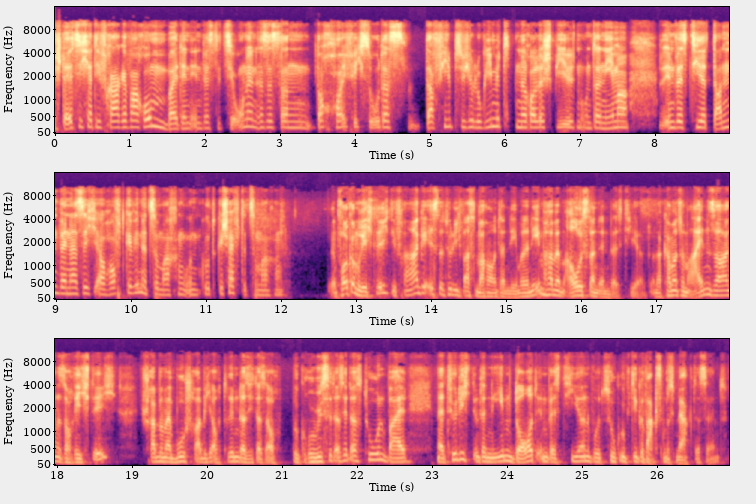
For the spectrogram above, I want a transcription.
Stellt sich ja die Frage, warum? Bei den Investitionen ist es dann doch häufig so, dass da viel Psychologie mit eine Rolle spielt. Ein Unternehmer investiert dann, wenn er sich erhofft, Gewinne zu machen und gut Geschäfte zu machen. Vollkommen richtig. Die Frage ist natürlich, was machen Unternehmen? Unternehmen haben im Ausland investiert. Und da kann man zum einen sagen, das ist auch richtig. Ich schreibe in meinem Buch, schreibe ich auch drin, dass ich das auch begrüße, dass sie das tun, weil natürlich die Unternehmen dort investieren, wo zukünftige Wachstumsmärkte sind.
